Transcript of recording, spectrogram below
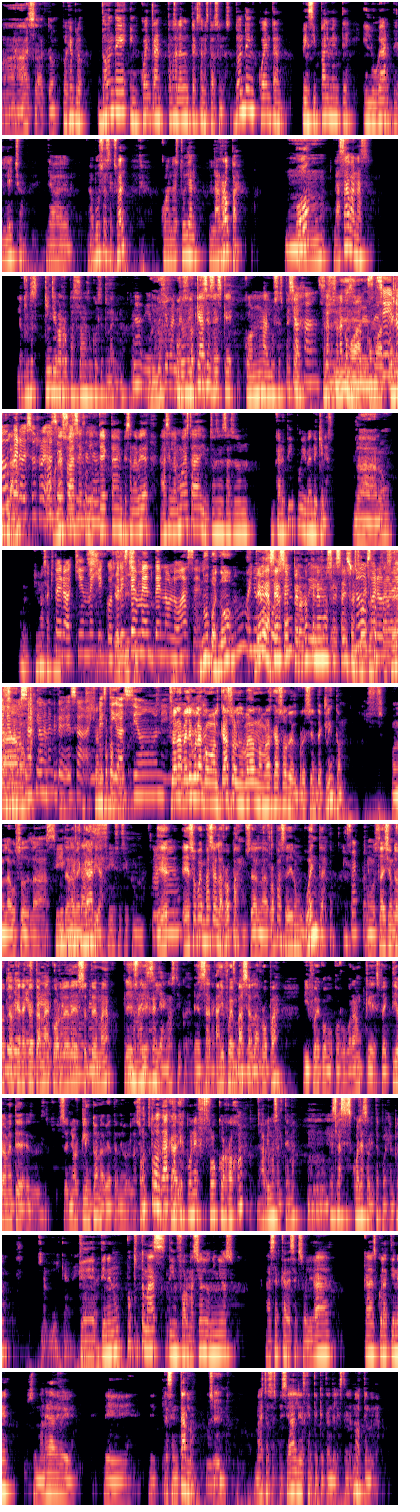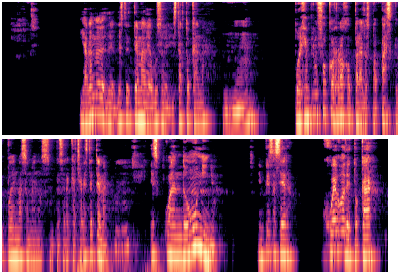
Ajá, exacto. Por ejemplo, ¿dónde encuentran, estamos hablando de un texto en Estados Unidos, ¿dónde encuentran principalmente el lugar del hecho de abuso sexual cuando estudian la ropa o mm. las sábanas. La pregunta es, ¿quién lleva ropa a sábanas un colegio? Pues nadie, ¿no? Nadie, no. lleva Entonces lo que haces es que con una luz especial, Ajá, suena, como a, como sí, película, no, pero eso es real. Con eso hacen, detectan, empiezan a ver, hacen la muestra y entonces hacen un, un caretipo y ven de quién es. Claro. Pero aquí en México tristemente no lo hacen. No, pues no. Debe de hacerse, pero no tenemos esa infraestructura. No, pero no tenemos exactamente esa investigación. Y Suena película como el caso, les voy a nombrar el caso del presidente Clinton con el abuso de la, de la becaria. Sí, sí, sí. Eh, eso fue en base a la ropa, o sea, la ropa se dieron cuenta. Exacto. Como está diciendo el doctor que ahorita me acordé de ese tema. Este, es el diagnóstico. ahí fue en base a la ropa y fue como corroboraron que efectivamente el señor Clinton había tenido relaciones Otro dato que pone foco rojo, abrimos el tema, es las escuelas ahorita, por ejemplo, que tienen un poquito más de información los niños acerca de sexualidad. Cada escuela tiene su manera de, de, presentarlo. Maestros especiales, gente que traen del exterior, no tengo idea. Y hablando de, este tema de abuso y estar tocando, por ejemplo, un foco rojo para los papás que pueden más o menos empezar a cachar este tema, es cuando un niño empieza a hacer juego de tocar.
